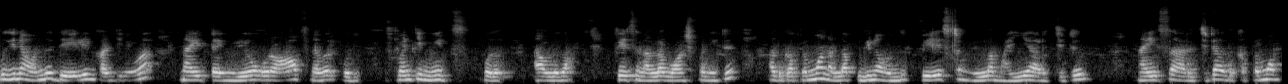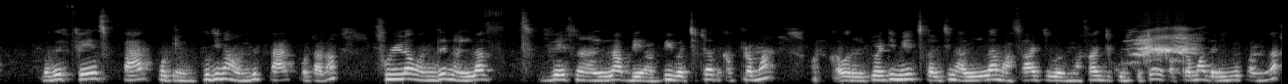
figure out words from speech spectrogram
புதினா வந்து டெய்லியும் கண்டினியூவாக நைட் டைம்லேயோ ஒரு ஆஃப் அன் ஹவர் போதும். டுவெண்ட்டி மினிட்ஸ் போதும். அவ்வளோதான் ஃபேஸை நல்லா வாஷ் பண்ணிவிட்டு அதுக்கப்புறமா நல்லா புதினா வந்து பேஸ்ட்டை நல்லா மைய அரைச்சிட்டு நைஸாக அரைச்சிட்டு அதுக்கப்புறமா அதாவது ஃபேஸ் பேக் போட்டுருங்க. புதினா வந்து பேக் போட்டால் தான் ஃபுல்லாக வந்து நல்லா ஃபேஸில் நல்லா அப்படி அப்படி வச்சுட்டு அதுக்கப்புறமா ஒரு டுவெண்ட்டி மினிட்ஸ் கழிச்சு நல்லா மசாஜ் ஒரு மசாஜ் கொடுத்துட்டு அதுக்கப்புறமா அதை ரிமூவ் பண்ணுங்கள்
